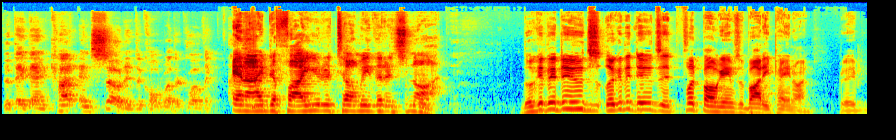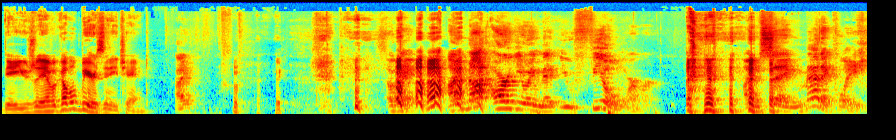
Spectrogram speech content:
that they then cut and sewed into cold weather clothing. And I defy you to tell me that it's not. Look at the dudes. Look at the dudes at football games with body paint on. They, they usually have a couple beers in each hand. I. Okay, I'm not arguing that you feel warmer. I'm saying medically.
